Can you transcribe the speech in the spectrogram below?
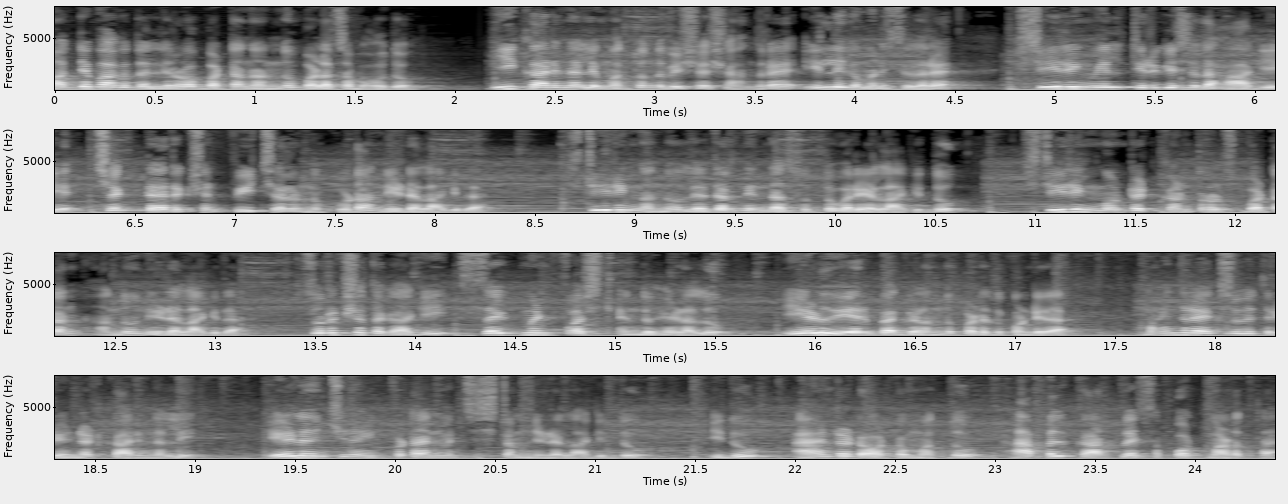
ಮಧ್ಯಭಾಗದಲ್ಲಿರುವ ಬಟನ್ ಅನ್ನು ಬಳಸಬಹುದು. ಈ ಕಾರಿನಲ್ಲಿ ಮತ್ತೊಂದು ವಿಶೇಷ ಅಂದ್ರೆ ಇಲ್ಲಿ ಗಮನಿಸಿದರೆ ಸ್ಟೀರಿಂಗ್ ವೀಲ್ ತಿರುಗಿಸಿದ ಹಾಗೆ ಚೆಕ್ ಡೈರೆಕ್ಷನ್ ಫೀಚರ್ ಅನ್ನು ಕೂಡ ನೀಡಲಾಗಿದೆ. ಸ್ಟೀರಿಂಗ್ ಅನ್ನು ಲೆದರ್ನಿಂದ ಸುತ್ತುವರಿಯಲಾಗಿದ್ದು ಸ್ಟೀರಿಂಗ್ ಮೌಂಟೆಡ್ ಕಂಟ್ರೋಲ್ಸ್ ಬಟನ್ ಅನ್ನು ನೀಡಲಾಗಿದೆ. ಸುರಕ್ಷತೆಗಾಗಿ ಸೆಗ್ಮೆಂಟ್ ಫಸ್ಟ್ ಎಂದು ಹೇಳಲು ಏಳು ಏರ್ ಬ್ಯಾಗ್ಗಳನ್ನು ಪಡೆದುಕೊಂಡಿದೆ. ಮಹೀಂದ್ರ ಎಕ್ಸುವಿ ತ್ರೀ ಕಾರಿನಲ್ಲಿ ಏಳು ಇಂಚಿನ ಇನ್ಫರ್ಟೈನ್ಮೆಂಟ್ ಸಿಸ್ಟಮ್ ನೀಡಲಾಗಿದ್ದು, ಇದು ಆಂಡ್ರಾಯ್ಡ್ ಆಟೋ ಮತ್ತು ಆಪಲ್ ಕಾರ್ಪ್ಲೇ ಸಪೋರ್ಟ್ ಮಾಡುತ್ತೆ.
